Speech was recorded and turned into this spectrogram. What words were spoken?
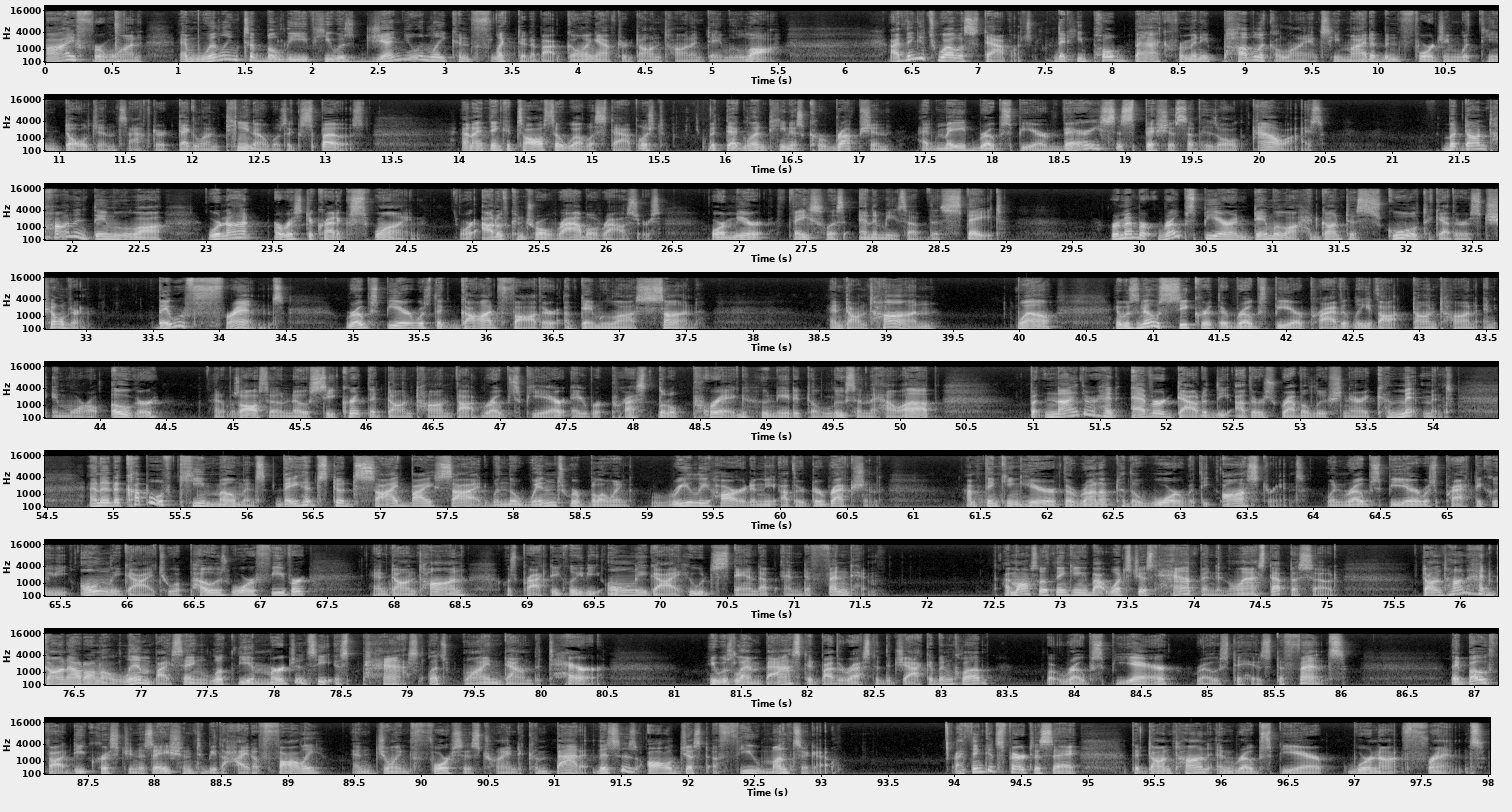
I, for one, am willing to believe he was genuinely conflicted about going after Danton and Desmoulins. I think it's well established that he pulled back from any public alliance he might have been forging with the Indulgents after d'Eglantine was exposed. And I think it's also well established that d'Eglantine's corruption had made Robespierre very suspicious of his old allies. But Danton and Desmoulins were not aristocratic swine, or out of control rabble rousers, or mere faceless enemies of the state. Remember, Robespierre and Desmoulins had gone to school together as children. They were friends. Robespierre was the godfather of Desmoulins' son. And Danton, well, it was no secret that Robespierre privately thought Danton an immoral ogre, and it was also no secret that Danton thought Robespierre a repressed little prig who needed to loosen the hell up, but neither had ever doubted the other's revolutionary commitment and at a couple of key moments, they had stood side by side when the winds were blowing really hard in the other direction. I'm thinking here of the run up to the war with the Austrians, when Robespierre was practically the only guy to oppose war fever, and Danton was practically the only guy who would stand up and defend him. I'm also thinking about what's just happened in the last episode. Danton had gone out on a limb by saying, Look, the emergency is past, let's wind down the terror. He was lambasted by the rest of the Jacobin Club, but Robespierre rose to his defense. They both thought dechristianization to be the height of folly and joined forces trying to combat it. This is all just a few months ago. I think it's fair to say that Danton and Robespierre were not friends,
